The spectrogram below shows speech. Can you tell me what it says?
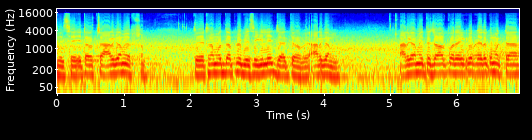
হয়েছে, এটা হচ্ছে আরগামি অপশন তো এটার মধ্যে আপনি বেসিক্যালি যাইতে হবে। আরগামি। আরগামিতে যাওয়ার পরে এরকম- একটা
